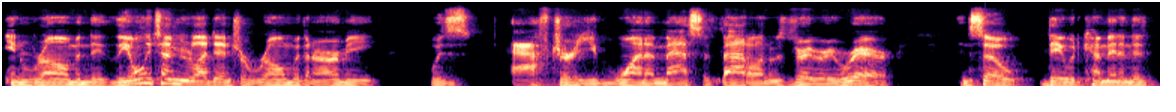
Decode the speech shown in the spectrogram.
in Rome. And the, the only time you were allowed to enter Rome with an army was after you'd won a massive battle, and it was very, very rare. And so they would come in, and the,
